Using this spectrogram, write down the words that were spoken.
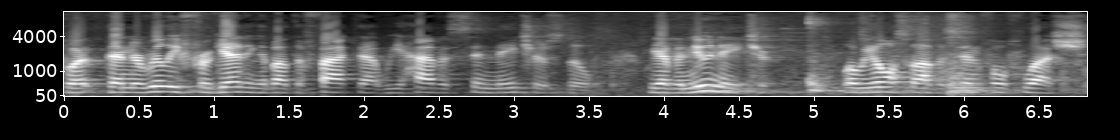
But then they're really forgetting about the fact that we have a sin nature still. We have a new nature, but we also have a sinful flesh.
